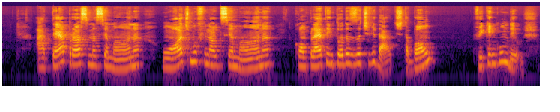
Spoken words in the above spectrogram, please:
até a próxima semana, um ótimo final de semana. Completem todas as atividades, tá bom? Fiquem com Deus.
